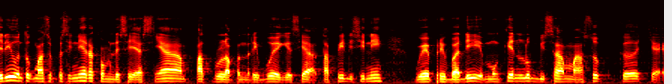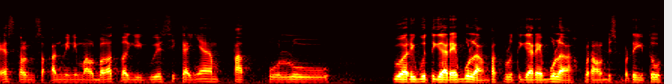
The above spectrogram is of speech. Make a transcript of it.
Jadi untuk masuk ke sini rekomendasi S-nya 48.000 ya guys ya. Tapi di sini gue pribadi mungkin lu bisa masuk ke CS kalau misalkan minimal banget bagi gue sih kayaknya 40 2000 3000 lah 43 ribu lah kurang lebih seperti itu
